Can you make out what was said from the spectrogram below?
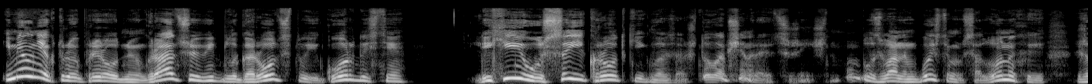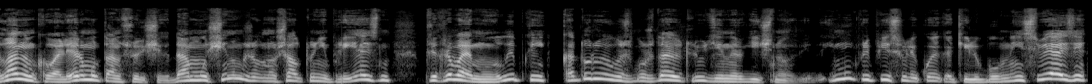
имел некоторую природную грацию, вид благородства и гордости, Лихие усы и кроткие глаза. Что вообще нравится женщинам? Он был званым гостем в салонах и желанным кавалером у танцующих дам. Мужчинам же внушал ту неприязнь, прикрываемую улыбкой, которую возбуждают люди энергичного вида. Ему приписывали кое-какие любовные связи,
